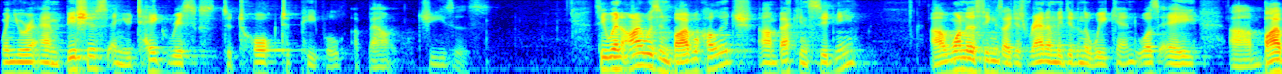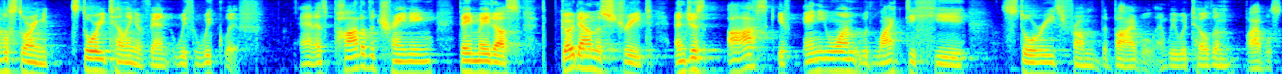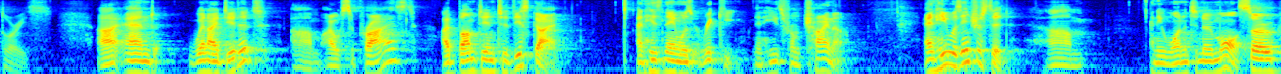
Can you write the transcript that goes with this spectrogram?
when you are ambitious and you take risks to talk to people about Jesus. See, when I was in Bible college um, back in Sydney, uh, one of the things I just randomly did on the weekend was a um, Bible story, storytelling event with Wycliffe. And as part of the training, they made us go down the street and just ask if anyone would like to hear stories from the Bible. And we would tell them Bible stories. Uh, and when I did it, um, I was surprised I bumped into this guy. and his name was Ricky, and he's from China. And he was interested, um, and he wanted to know more. So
